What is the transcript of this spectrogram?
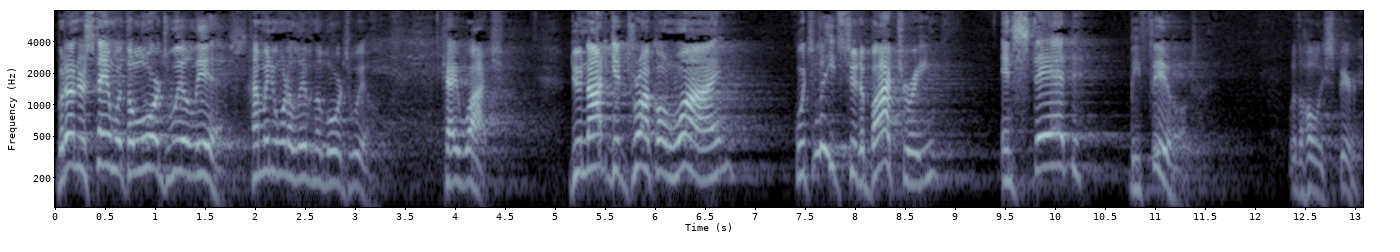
But understand what the Lord's will is. How many want to live in the Lord's will? Okay, watch. Do not get drunk on wine, which leads to debauchery. Instead, be filled with the Holy Spirit.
